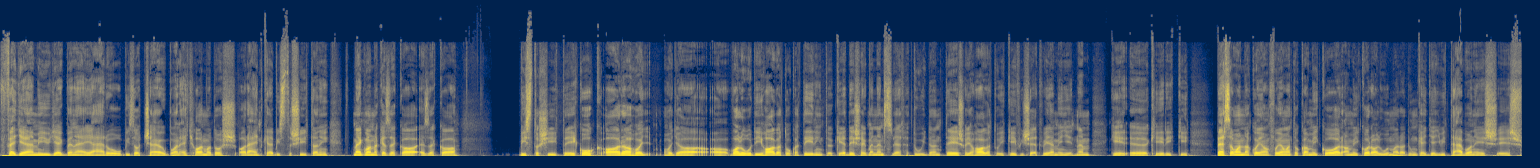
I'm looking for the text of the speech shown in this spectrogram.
fegyelmi ügyekben eljáró bizottságokban egyharmados arányt kell biztosítani. Megvannak ezek a, ezek a biztosítékok arra, hogy, hogy a, a valódi hallgatókat érintő kérdésekben nem születhet úgy döntés, hogy a hallgatói képviselet véleményét nem kér, kérik ki. Persze vannak olyan folyamatok, amikor, amikor alul maradunk egy-egy vitában, és, és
